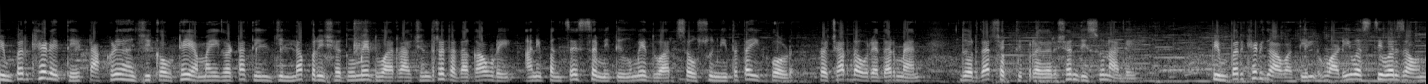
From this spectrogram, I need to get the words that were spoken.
पिंपरखेड येथे टाकळी हाजी कवठे यमाई गटातील जिल्हा परिषद उमेदवार राजेंद्रदादा गावडे आणि पंचायत समिती उमेदवार सौ सुनीताताई प्रचार दौऱ्यादरम्यान जोरदार शक्तीप्रदर्शन दिसून आले. पिंपरखेड गावातील वाडी वस्तीवर जाऊन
